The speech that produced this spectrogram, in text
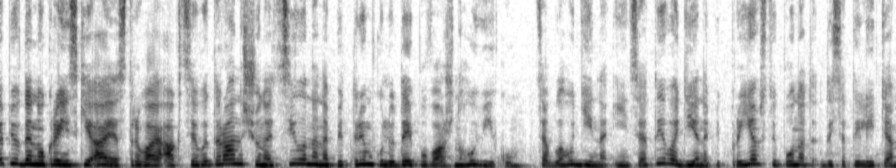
На південноукраїнській АЕС триває акція ветеран, що націлена на підтримку людей поважного віку. Ця благодійна ініціатива діє на підприємстві понад десятиліття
